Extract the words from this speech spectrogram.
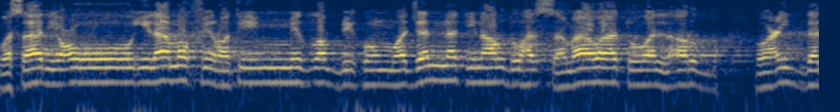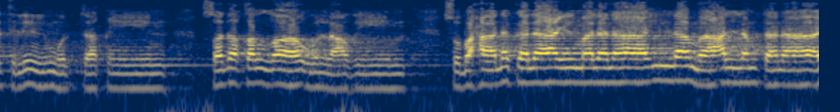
وسارعوا إلى مغفرة من ربكم وجنة أرضها السماوات والأرض أعدت للمتقين. صدق الله العظيم. سبحانك لا علم لنا إلا ما علمتنا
